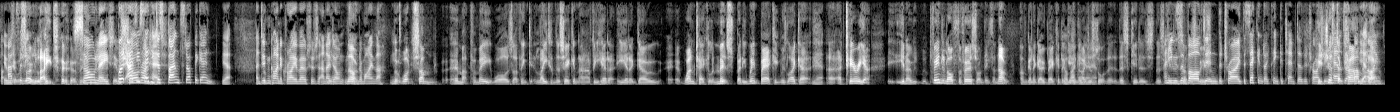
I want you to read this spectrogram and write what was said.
Oh, It was- It was so late. I mean, so late. It was But as you said, he head. just bounced up again. yeah, and didn't kind of cry about it, and I don't No. undermine that. But what summed him up for me was, I think, late in the second half, he had a he had a go at one tackle and missed, but he went back. He was like a Yeah. a, a terrier, you know, fended off the first one. They said, "No, I'm going to go back it Go again." back I just thought that this kid is this. And he was involved special. in the try, the second, I think, attempt at the try, He's being just a calm player. line.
